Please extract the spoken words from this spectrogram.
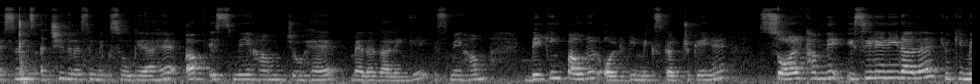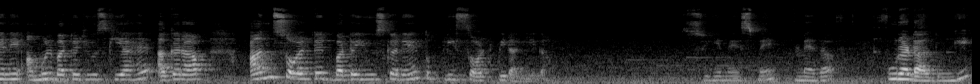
एसेंस अच्छी तरह से मिक्स हो गया है। अब इसमें हम जो है, मैदा डालेंगे। इसमें हम बेकिंग पाउडर ऑलरेडी मिक्स कर चुके हैं। सॉल्ट हमने इसीलिए नहीं डाला है क्योंकि मैंने अमूल बटर यूज़ किया है। अगर आप अनसॉल्टेड बटर यूज़ कर रहे हैं तो प्लीज़ सॉल्ट भी डालिएगा। सो ये मैं इसमें मैदा पूरा डाल दूँगी।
